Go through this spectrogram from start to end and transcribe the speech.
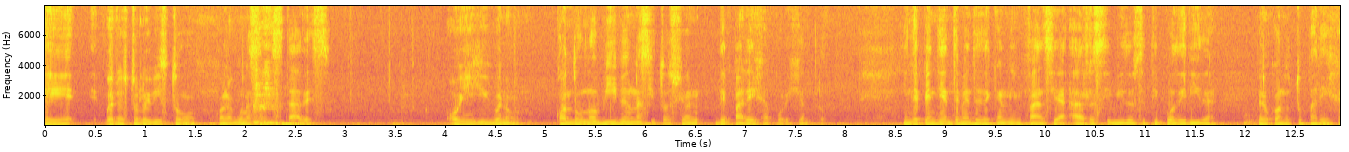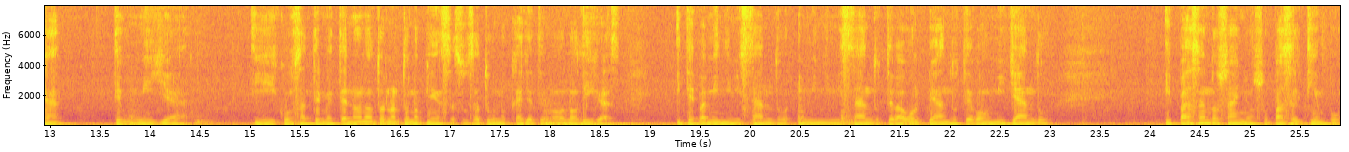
Eh, bueno, esto lo he visto con algunas amistades. Hoy, bueno, cuando uno vive una situación de pareja, por ejemplo, independientemente de que en la infancia has recibido este tipo de herida, pero cuando tu pareja te humilla y constantemente, no, no, tú no, tú no piensas, o sea, tú no cállate, no, no digas, y te va minimizando y minimizando, te va golpeando, te va humillando. Y pasan los años o pasa el tiempo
